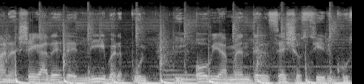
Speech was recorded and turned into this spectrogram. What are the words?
Semana llega desde Liverpool y obviamente el sello Circus.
